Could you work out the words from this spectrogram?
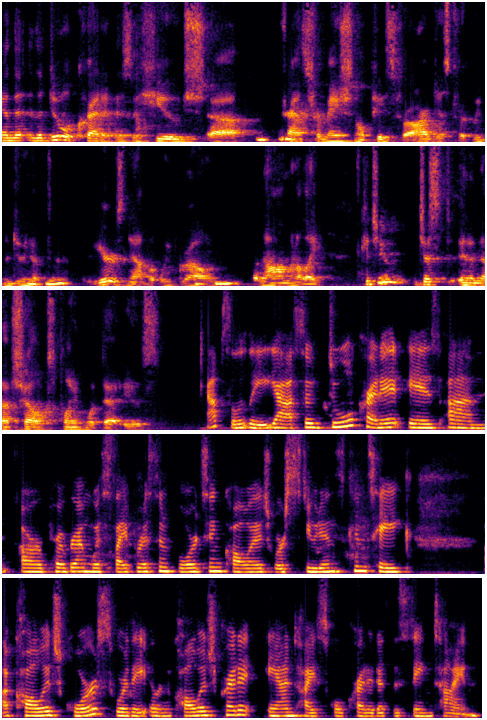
and the, the dual credit is a huge uh, mm-hmm. transformational piece for our district. We've been doing it for mm-hmm. years now, but we've grown mm-hmm. phenomenally. Could you just, in a nutshell, explain what that is? Absolutely. Yeah. So, dual credit is um, our program with Cypress and Fullerton College where students can take a college course where they earn college credit and high school credit at the same time.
